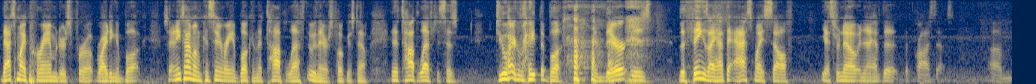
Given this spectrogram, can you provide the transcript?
that's my parameters for uh, writing a book. So anytime I'm considering writing a book, in the top left, oh, there it's focused now. In the top left, it says, "Do I write the book?" and there is the things I have to ask myself, yes or no, and I have the the process. Um,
